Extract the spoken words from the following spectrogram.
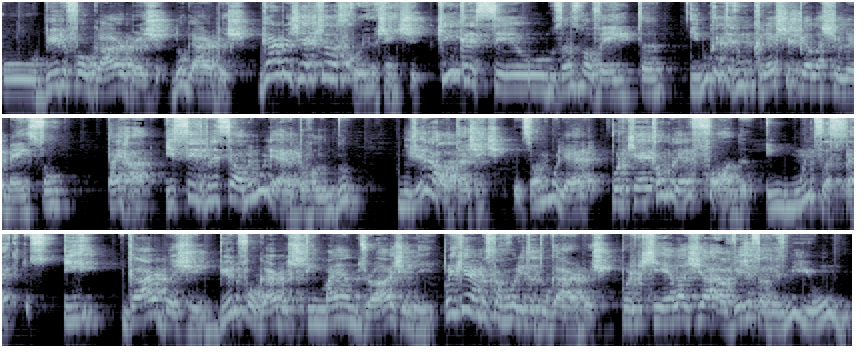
o Beautiful Garbage do Garbage. Garbage é aquela coisa, gente. Quem cresceu nos anos 90 e nunca teve um crush pela Shirley Manson, tá errado. Isso independente se é homem ou mulher, eu tô falando do, no geral, tá, gente? Se é homem ou mulher, porque aquela mulher é foda em muitos aspectos. E Garbage, Beautiful Garbage tem My Androgyny. Por que é a música favorita do Garbage? Porque ela já, veja só, 2001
